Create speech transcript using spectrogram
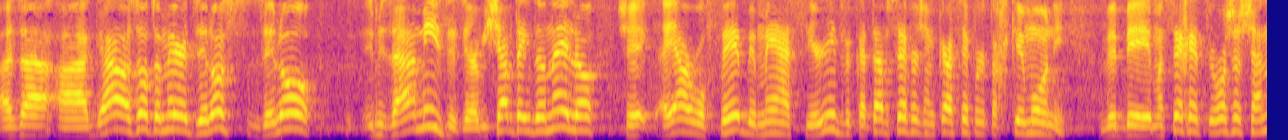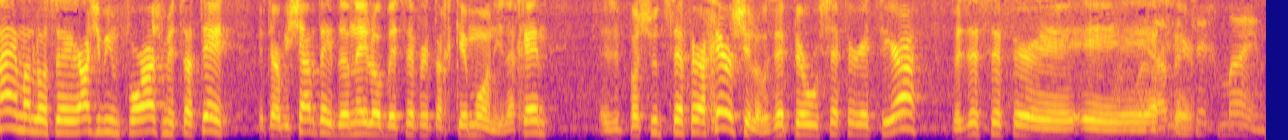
אז ההגעה הזאת אומרת זה לא, זה לא מזהה מי זה, זה רבי שבתאי דונלו שהיה רופא במאה העשירית וכתב ספר שנקרא ספר תחכמוני ובמסכת ראש השנה אם אני לא טועה רש"י במפורש מצטט את רבי שבתאי דונלו בספר תחכמוני לכן זה פשוט ספר אחר שלו, זה פירוש ספר יצירה וזה ספר אה, אה, אחר. למה צריך מים?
